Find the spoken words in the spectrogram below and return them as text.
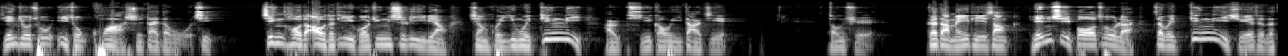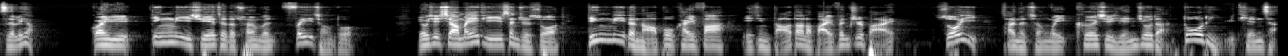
研究出一种跨时代的武器。今后的奥德帝国军事力量将会因为丁力而提高一大截。同时，各大媒体上连续播出了这位丁力学者的资料。关于丁力学者的传闻非常多，有些小媒体甚至说。丁力的脑部开发已经达到了百分之百，所以才能成为科学研究的多领域天才。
